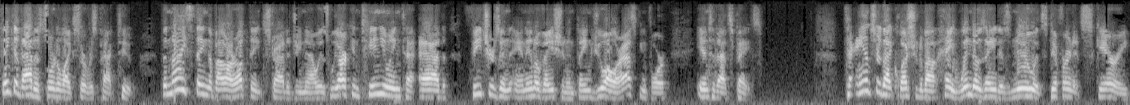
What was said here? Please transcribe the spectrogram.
think of that as sort of like Service Pack 2. The nice thing about our update strategy now is we are continuing to add features and, and innovation and things you all are asking for into that space. To answer that question about, hey, Windows 8 is new, it's different, it's scary,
